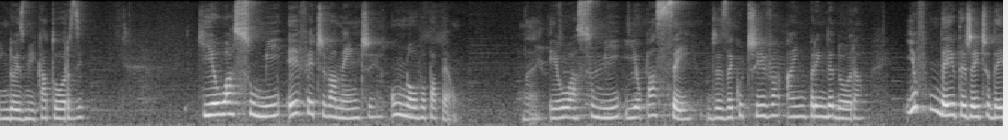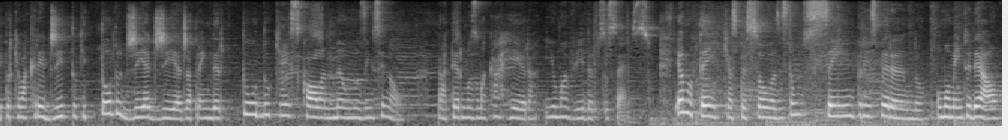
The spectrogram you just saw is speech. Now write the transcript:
em 2014, que eu assumi efetivamente um novo papel. Né? Eu assumi e eu passei de executiva a empreendedora. E eu fundei o TJ Today porque eu acredito que todo dia é dia de aprender tudo que a escola não nos ensinou para termos uma carreira e uma vida de sucesso. Eu notei que as pessoas estão sempre esperando o momento ideal,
